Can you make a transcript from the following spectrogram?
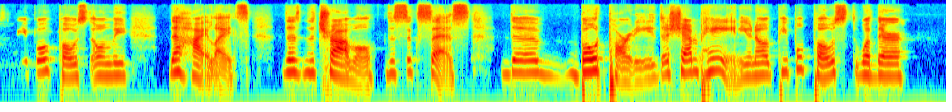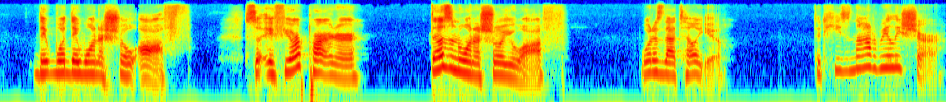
people post only the highlights, the the travel, the success, the boat party, the champagne. You know, people post what they're they what they want to show off. So if your partner doesn't want to show you off, what does that tell you? That he's not really sure.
